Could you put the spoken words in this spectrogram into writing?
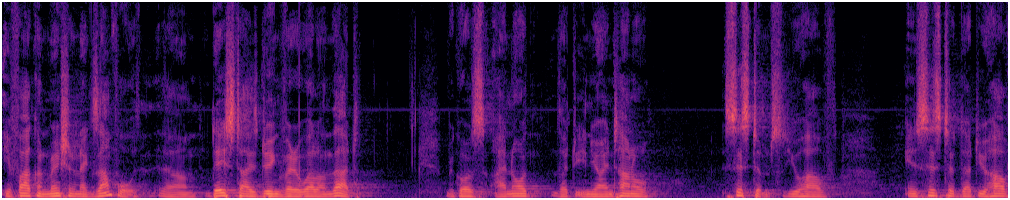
if I can mention an example, um, Daystar is doing very well on that because I know that in your internal systems, you have insisted that you have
